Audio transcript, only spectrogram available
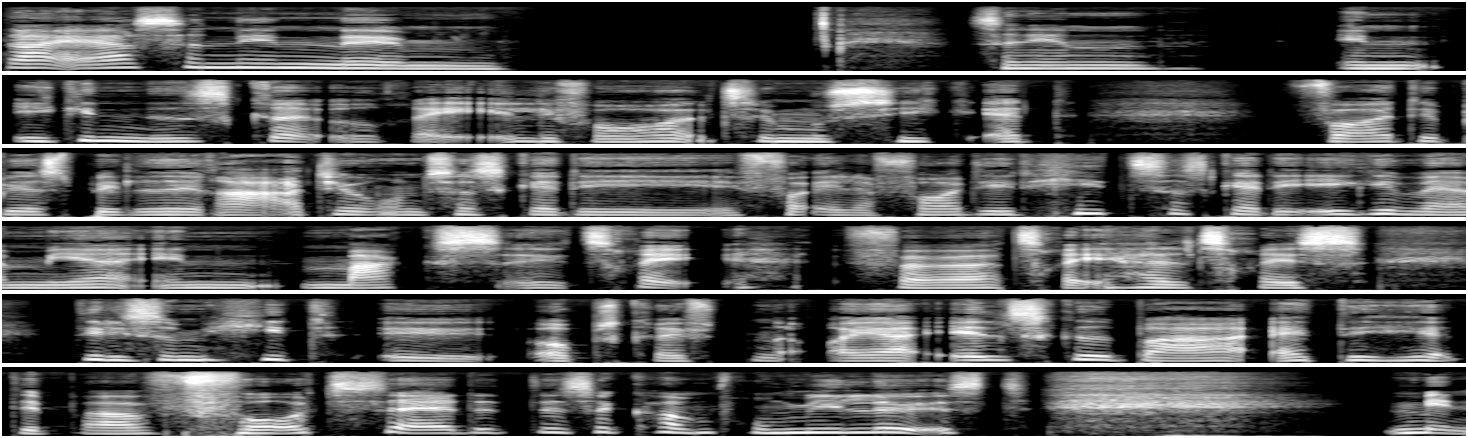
der er sådan en, øh, sådan en, en ikke nedskrevet regel i forhold til musik, at for at det bliver spillet i radioen, så skal det, for, eller for at det er et hit, så skal det ikke være mere end max øh, 43, 53. Det er ligesom hit-opskriften, øh, og jeg elskede bare, at det her, det bare fortsatte. Det er så kompromilløst. Men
